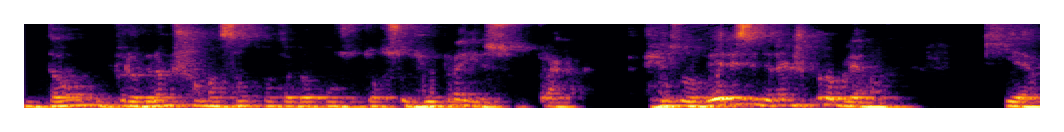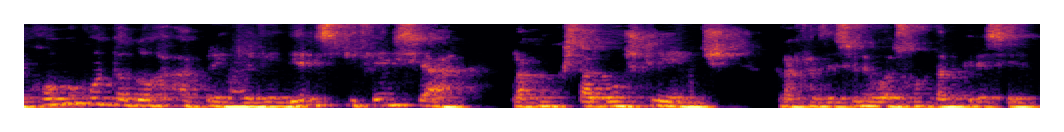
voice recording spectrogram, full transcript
Então, o programa de formação Contador Consultor surgiu para isso, para resolver esse grande problema, que é como o contador aprende a vender e se diferenciar para conquistar bons clientes, para fazer seu negócio contábil crescer.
